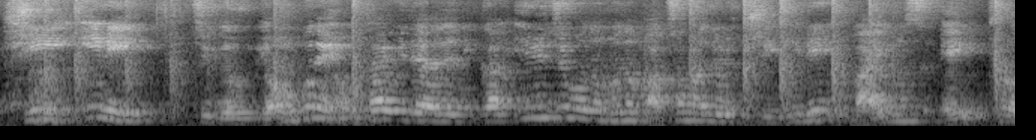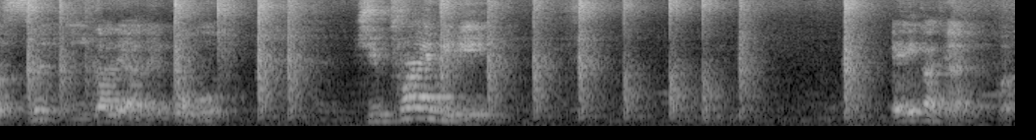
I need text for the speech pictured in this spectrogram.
G1이 지금 0분의 0 타입이 돼야 되니까 1 집어넣으면 마찬가지로 G1이 마이너스 A 플러스 2가 돼야 될 거고 G'1이 A가 돼야 될 거야.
